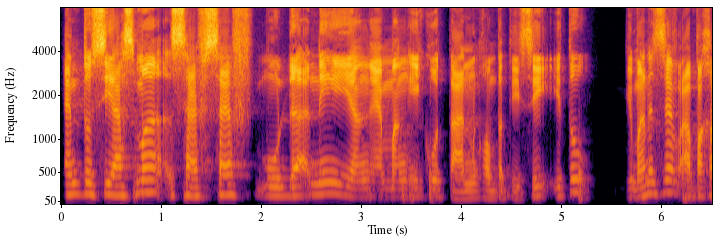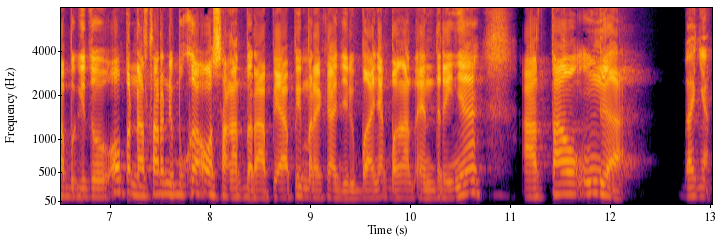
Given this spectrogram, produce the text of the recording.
entusiasme chef-chef muda nih yang emang ikutan kompetisi itu gimana sih chef apakah begitu oh pendaftaran dibuka oh sangat berapi-api mereka jadi banyak banget entry-nya atau enggak Banyak.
